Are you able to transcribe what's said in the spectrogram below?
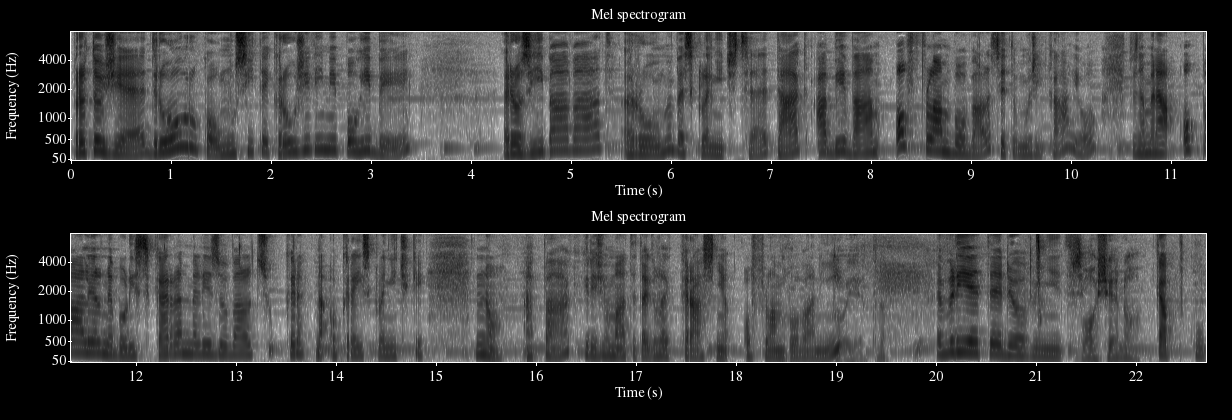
protože druhou rukou musíte krouživými pohyby rozhýbávat rum ve skleničce tak, aby vám oflamboval, se tomu říká, jo? To znamená opálil neboli skaramelizoval cukr na okraji skleničky. No a pak, když ho máte takhle krásně oflambovaný, To je to. vlijete dovnitř Boženo. kapku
